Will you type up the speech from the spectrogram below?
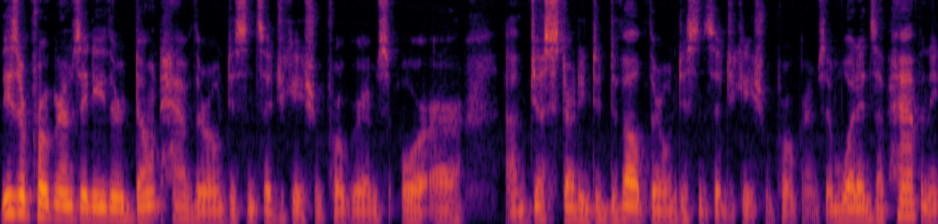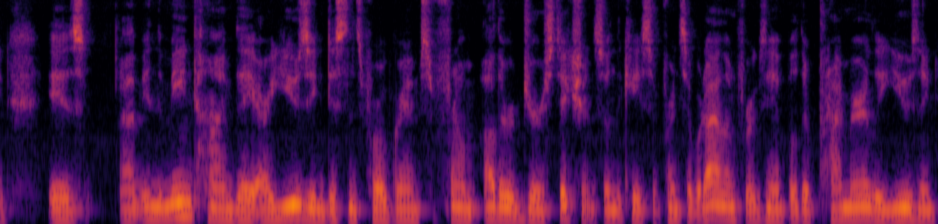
These are programs that either don't have their own distance education programs or are um, just starting to develop their own distance education programs. And what ends up happening is um, in the meantime, they are using distance programs from other jurisdictions. So in the case of Prince Edward Island, for example, they're primarily using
